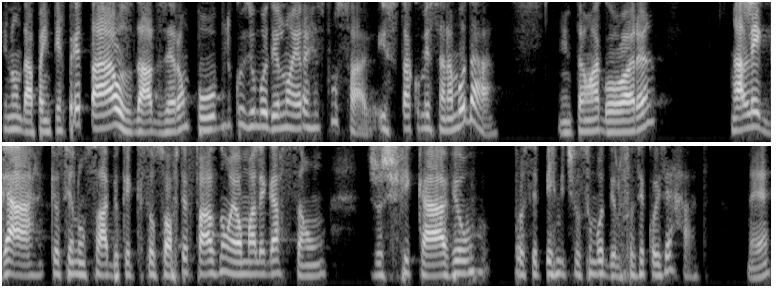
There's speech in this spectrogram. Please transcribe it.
E não dá para interpretar, os dados eram públicos e o modelo não era responsável. Isso está começando a mudar. Então agora, alegar que você não sabe o que, que seu software faz não é uma alegação justificável para você permitir o seu modelo fazer coisa errada. Né?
